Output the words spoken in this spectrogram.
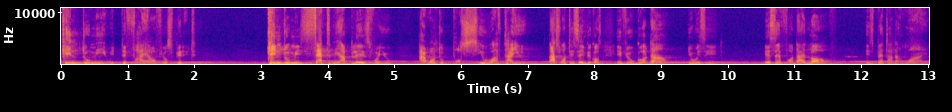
Kindle me with the fire of your spirit. Kindle me, set me ablaze for you. I want to pursue after you. That's what he's saying. Because if you go down, you will see it. He said, For thy love is better than wine.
